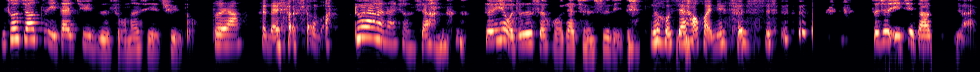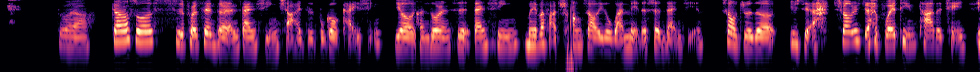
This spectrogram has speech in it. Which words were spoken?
你说就要自己带锯子什么那些去的。对啊，很难想象吧？对啊，很难想象。对，因为我就是生活在城市里的。那我现在好怀念城市，所以就一切都要自己来。对啊，刚刚说十 percent 的人担心小孩子不够开心，有很多人是担心没办法创造一个完美的圣诞节。像我觉得御姐爱，希望御姐爱不会听他的前一集。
